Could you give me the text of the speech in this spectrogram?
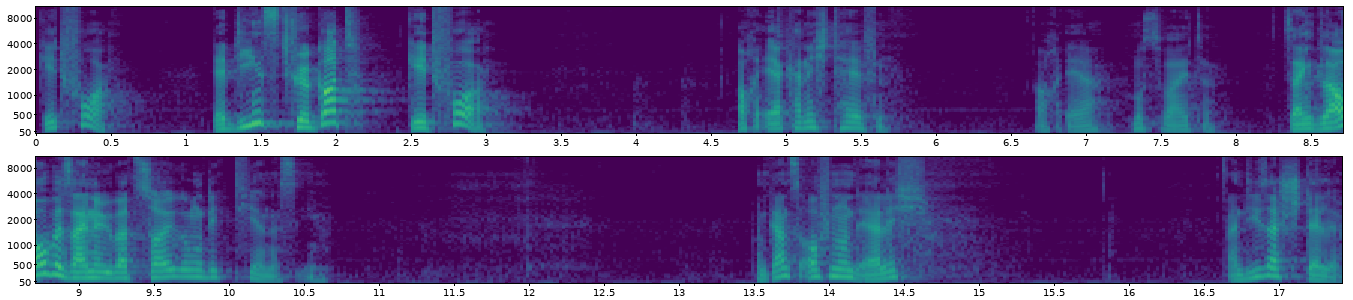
geht vor. Der Dienst für Gott geht vor. Auch er kann nicht helfen. Auch er muss weiter. Sein Glaube, seine Überzeugung diktieren es ihm. Und ganz offen und ehrlich, an dieser Stelle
